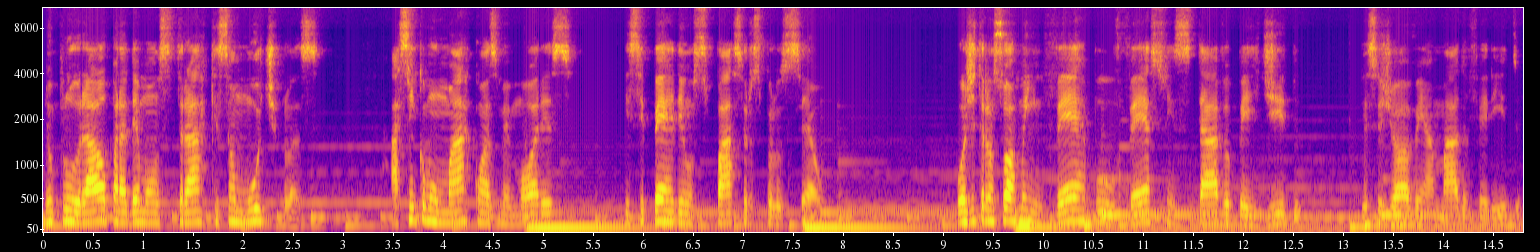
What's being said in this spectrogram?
no plural para demonstrar que são múltiplas, assim como marcam as memórias e se perdem os pássaros pelo céu. Hoje transforma em verbo o verso instável perdido desse jovem amado ferido,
